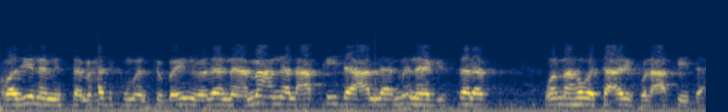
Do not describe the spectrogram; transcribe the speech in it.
راجين من سماحتكم أن تبينوا لنا معنى العقيدة على منهج السلف وما هو تعريف العقيدة.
